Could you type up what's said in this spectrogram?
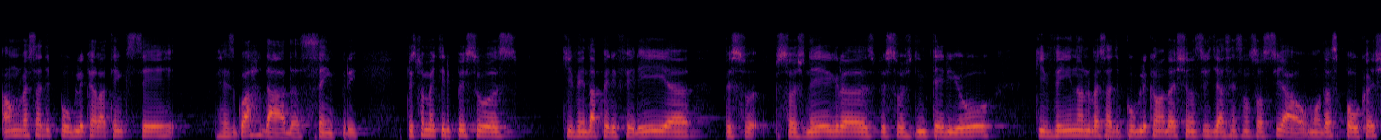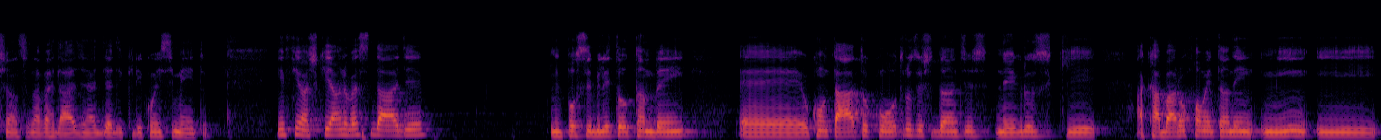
a universidade pública ela tem que ser resguardada sempre, principalmente de pessoas que vêm da periferia, pessoas, negras, pessoas do interior, que vêm na universidade pública uma das chances de ascensão social, uma das poucas chances, na verdade, né, de adquirir conhecimento. Enfim, eu acho que a universidade me possibilitou também é, o contato com outros estudantes negros que acabaram fomentando em mim e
